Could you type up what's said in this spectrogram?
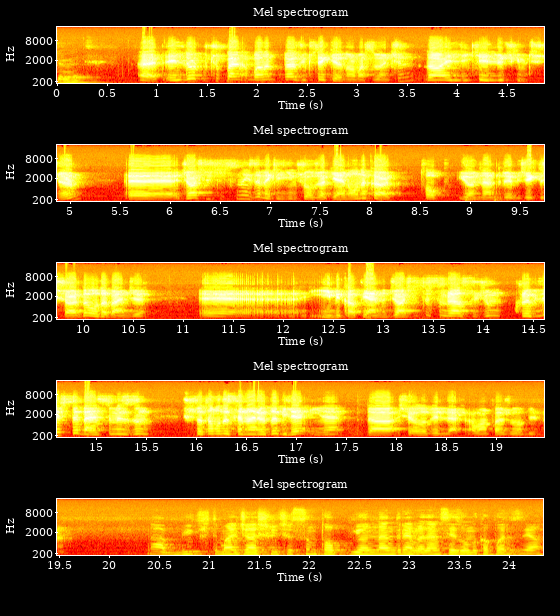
evet. Evet 54.5 ben, bana biraz yüksek geliyor normal sezon için. Daha 52-53 gibi düşünüyorum. Ee, Josh Richardson'ı izlemek ilginç olacak. Yani ona kadar top yönlendirebilecek dışarıda. O da bence ee, iyi bir kat. Yani Josh Richardson biraz hücum kurabilirse Ben Simmons'ın şut atamadığı senaryoda bile yine daha şey olabilirler. Avantajlı olabilirler. Abi büyük ihtimal Josh Richardson top yönlendiremeden sezonu kaparız ya.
